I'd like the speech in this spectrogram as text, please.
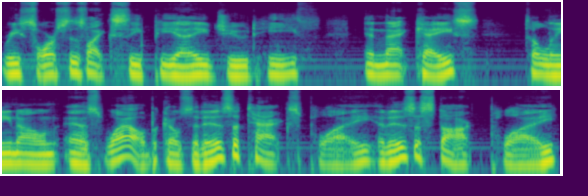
resources like CPA Jude Heath in that case to lean on as well because it is a tax play, it is a stock play,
